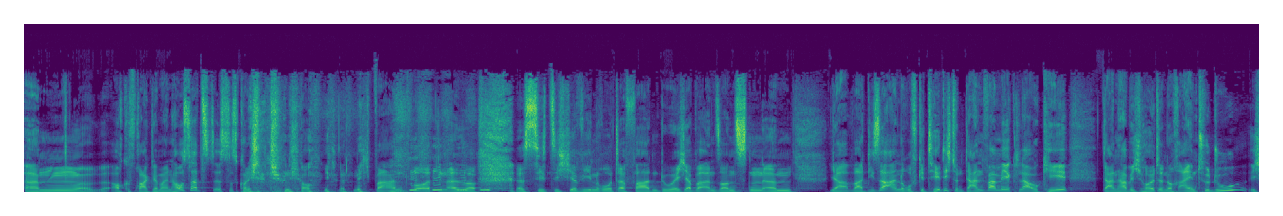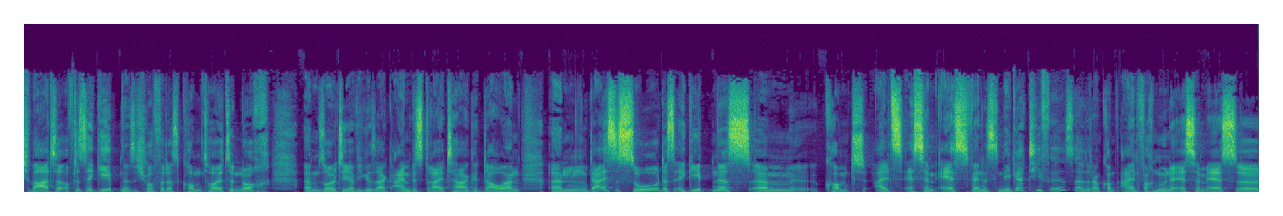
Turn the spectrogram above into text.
Ähm, auch gefragt, wer mein Hausarzt ist, das konnte ich natürlich auch wieder nicht beantworten. Also es zieht sich hier wie ein roter Faden durch, aber ansonsten, ähm, ja, war dieser Anruf getätigt und dann war mir klar, okay, dann habe ich heute noch ein To-Do. Ich warte auf das Ergebnis. Ich hoffe, das kommt heute noch. Ähm, sollte ja, wie gesagt, ein bis drei Tage dauern. Ähm, da ist es so, das Ergebnis ähm, kommt als SMS, wenn es negativ ist. Also dann kommt einfach nur eine SMS äh,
